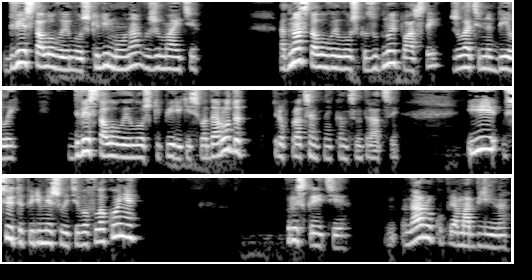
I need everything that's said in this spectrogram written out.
Две столовые ложки лимона выжимаете. Одна столовая ложка зубной пасты, желательно белой. Две столовые ложки перекись водорода трехпроцентной концентрации. И все это перемешиваете во флаконе. Прыскаете на руку прям обильно.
